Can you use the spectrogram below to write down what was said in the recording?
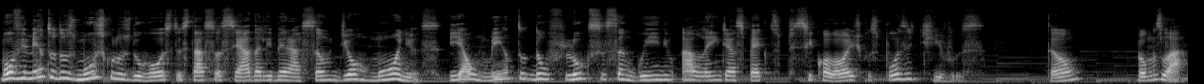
Movimento dos músculos do rosto está associado à liberação de hormônios e aumento do fluxo sanguíneo, além de aspectos psicológicos positivos. Então, vamos lá!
